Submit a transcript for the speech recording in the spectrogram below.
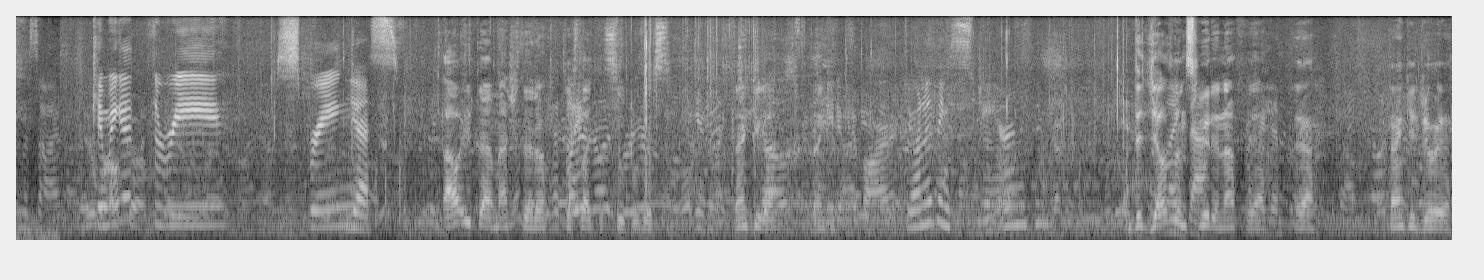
Calf and quad massage. Can we get three spring? Yes. I'll eat that mashed potato, just like the soup of this. Thank you guys. Thank you. Do you want anything sweet or anything? The gel's like been that. sweet enough, yeah. Yeah. Thank you, Julia.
